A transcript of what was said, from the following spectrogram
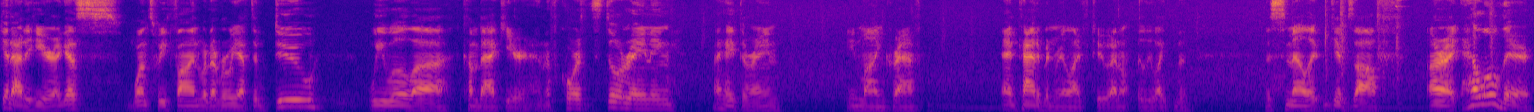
get out of here. I guess once we find whatever we have to do, we will uh, come back here. And of course, it's still raining. I hate the rain in Minecraft. And kind of in real life, too. I don't really like the, the smell it gives off. Alright, hello there.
